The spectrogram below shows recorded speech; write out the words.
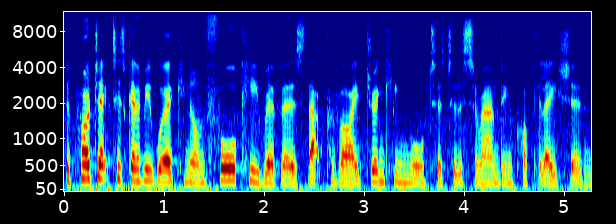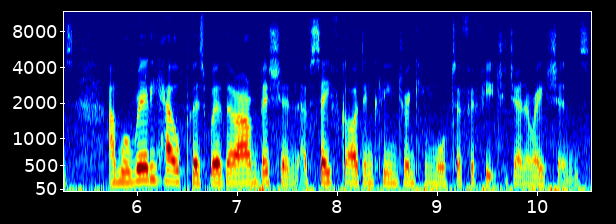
The project is going to be working on four key rivers that provide drinking water to the surrounding populations and will really help us with our ambition of safeguarding clean drinking water for future generations.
